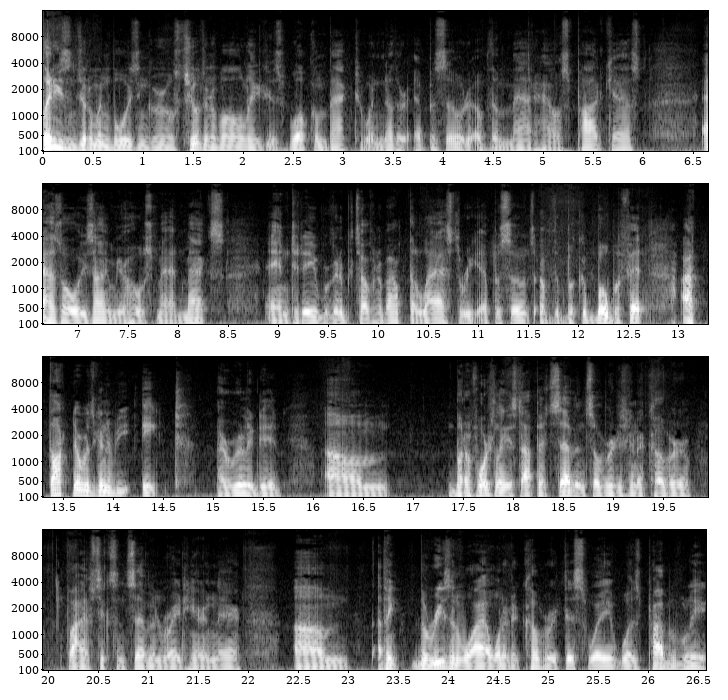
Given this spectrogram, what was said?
Ladies and gentlemen, boys and girls, children of all ages, welcome back to another episode of the Madhouse Podcast. As always, I am your host, Mad Max, and today we're going to be talking about the last three episodes of the Book of Boba Fett. I thought there was going to be eight, I really did, um, but unfortunately it stopped at seven, so we're just going to cover five, six, and seven right here and there. Um, I think the reason why I wanted to cover it this way was probably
